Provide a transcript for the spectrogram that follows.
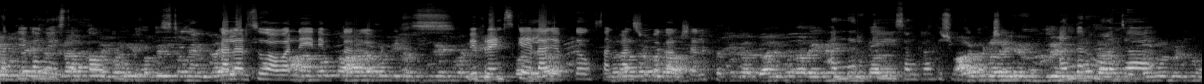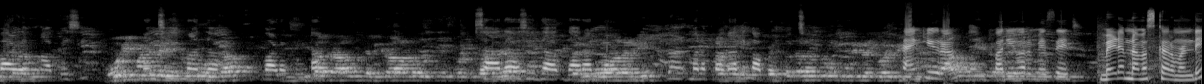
ప్రత్యేకంగా ముగ్గులంటే కలర్స్ అవన్నీ నింపుతారు మీ ఫ్రెండ్స్కి ఎలా చెప్తావు సంక్రాంతి శుభాకాంక్షలు? అందరికీ సంక్రాంతి శుభాకాంక్షలు. అందరూ మాంజా వాడడం ఆపేసి మంచి మాంజా వాడకుండా సాదా సీదా దారాలు మన ప్రాణాలు కాపాడుకోవచ్చు థ్యాంక్ యూ రా ఫర్ యువర్ మెసేజ్ మేడం నమస్కారం అండి.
